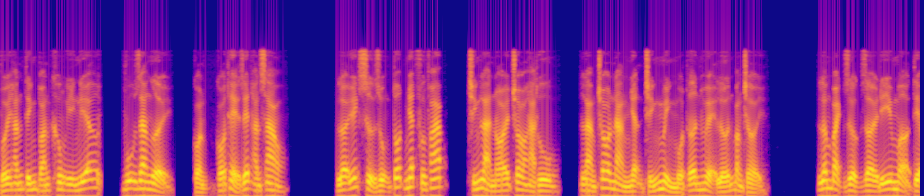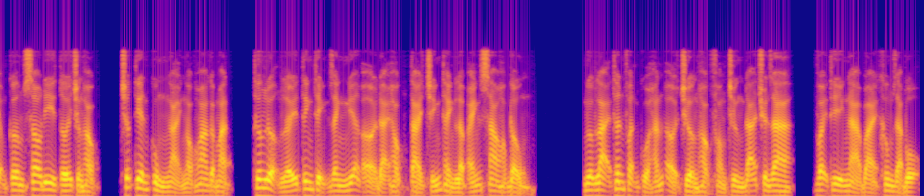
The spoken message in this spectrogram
với hắn tính toán không ý nghĩa, vũ ra người, còn có thể giết hắn sao? Lợi ích sử dụng tốt nhất phương pháp, chính là nói cho hà thu, làm cho nàng nhận chính mình một ơn huệ lớn bằng trời lâm bạch dược rời đi mở tiệm cơm sau đi tới trường học, trước tiên cùng ngải ngọc hoa gặp mặt, thương lượng lấy tinh thịnh danh nghĩa ở đại học tài chính thành lập ánh sao học đồng. Ngược lại thân phận của hắn ở trường học phòng trường đã chuyên gia, vậy thì ngả bài không giả bộ.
